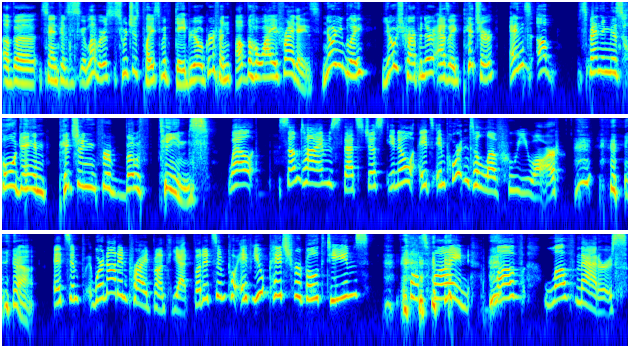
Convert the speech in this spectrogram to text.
of the San Francisco Lovers switches place with Gabriel Griffin of the Hawaii Fridays. Notably, Yosh Carpenter as a pitcher ends up spending this whole game pitching for both teams. Well, sometimes that's just, you know, it's important to love who you are. yeah. It's imp- we're not in Pride Month yet, but it's important. If you pitch for both teams, that's fine. love, love matters.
